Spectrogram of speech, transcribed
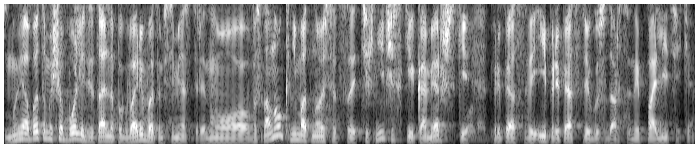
Мы об этом еще более детально поговорим в этом семестре, но в основном к ним относятся технические, коммерческие препятствия и препятствия государственной политики.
